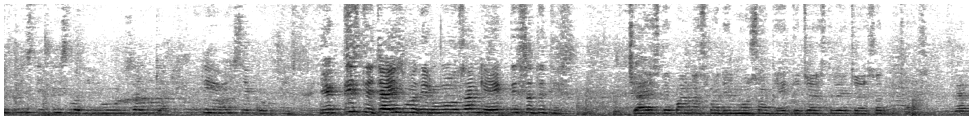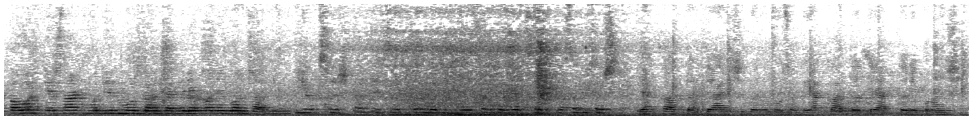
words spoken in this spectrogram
एकवीस ते तीस मधील मूळ संख्या तेवीस एकोणतीस. एकतीस ते चाळीस मधील मूळ संख्या एकतीस सदतीस. चाळीस ते पन्नास मधील मूळ संख्या एकेचाळीस त्रेचाळीस सत्तेचाळीस. एकावन्न ते साठ मधील मूळ संख्या त्रेपन्न एकोणसाठ. एकसष्ट ते सत्तर मधील मूळ संख्या एकसष्ट सदुसष्ट. एकाहत्तर ते ऐंशी मधील मूळ संख्या एकाहत्तर त्र्याहत्तर एकोणऐंशी.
